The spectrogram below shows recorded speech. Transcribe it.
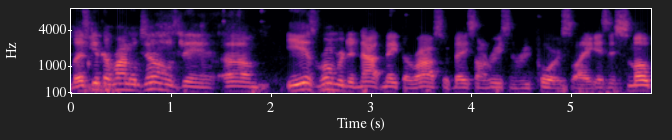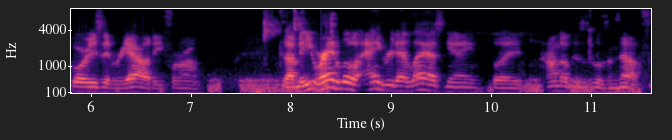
let's get to Ronald Jones then. Um, he is rumored to not make the roster based on recent reports. Like, is it smoke or is it reality for him? Because I mean, he ran a little angry that last game, but I don't know if this was enough.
